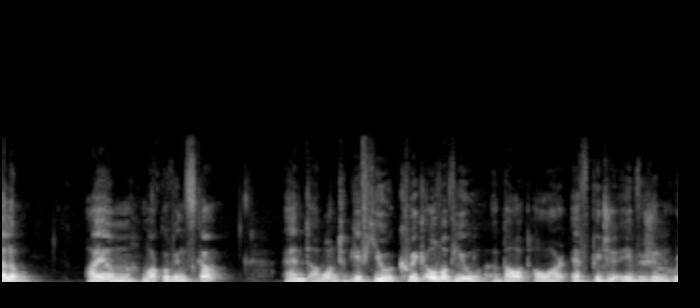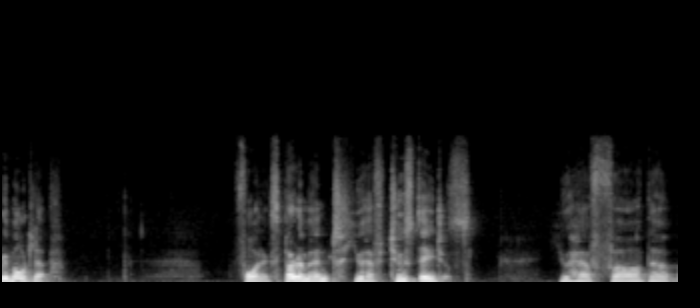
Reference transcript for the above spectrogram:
Hello, I am Marco Winzker and I want to give you a quick overview about our FPGA Vision Remote Lab. For an experiment you have two stages. You have uh, the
